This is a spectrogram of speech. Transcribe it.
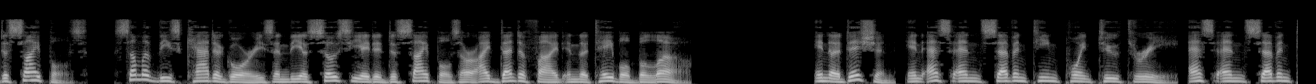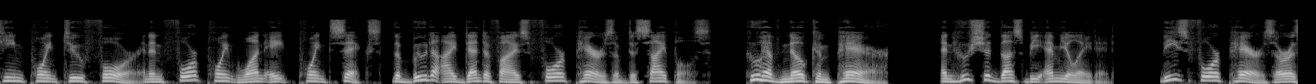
disciples. Some of these categories and the associated disciples are identified in the table below. In addition, in SN 17.23, SN 17.24 and in 4.18.6, the Buddha identifies four pairs of disciples, who have no compare, and who should thus be emulated. These four pairs are a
